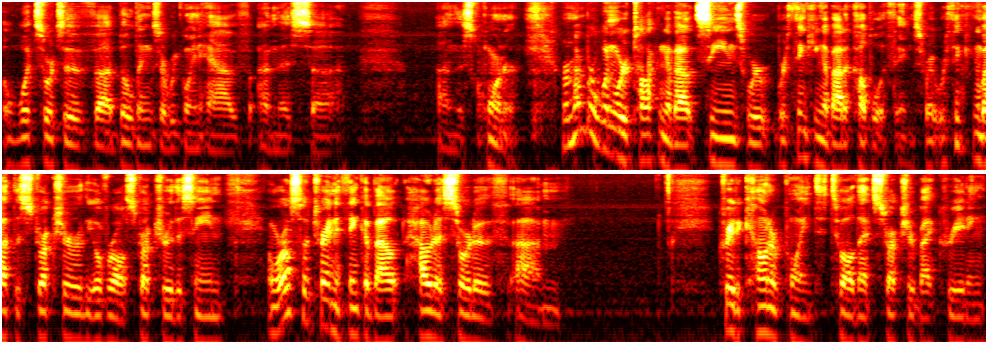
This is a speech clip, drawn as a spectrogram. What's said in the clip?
what sorts of uh, buildings are we going to have on this uh, on this corner. Remember when we're talking about scenes, we're, we're thinking about a couple of things, right? We're thinking about the structure, the overall structure of the scene, and we're also trying to think about how to sort of um, create a counterpoint to all that structure by creating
